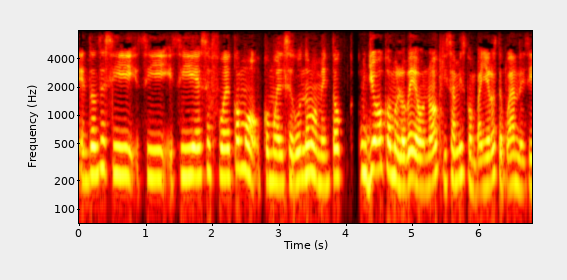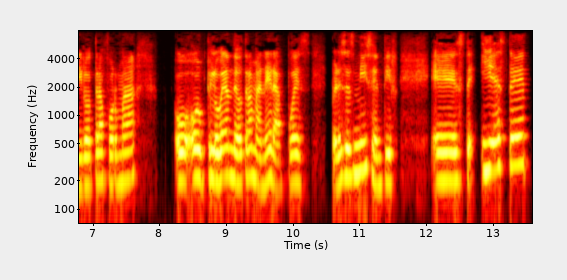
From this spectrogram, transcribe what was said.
entonces sí, sí, sí, ese fue como, como el segundo momento, yo como lo veo, ¿no? Quizá mis compañeros te puedan decir otra forma o, o que lo vean de otra manera, pues, pero ese es mi sentir. Este, y este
